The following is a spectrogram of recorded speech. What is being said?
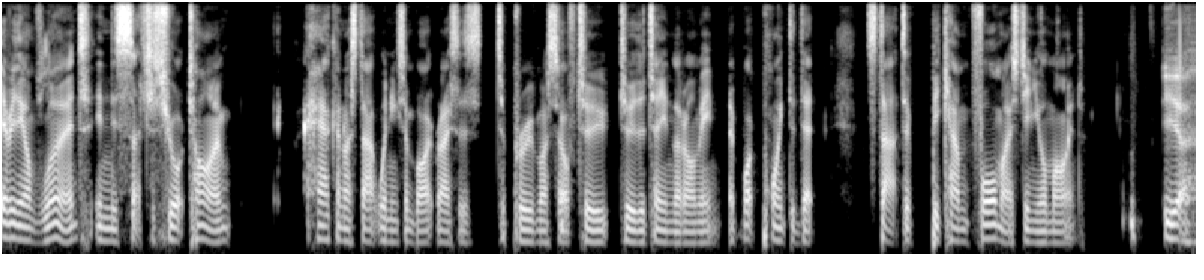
everything I've learnt in this such a short time, how can I start winning some bike races to prove myself to to the team that I'm in? At what point did that start to become foremost in your mind? Yeah,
